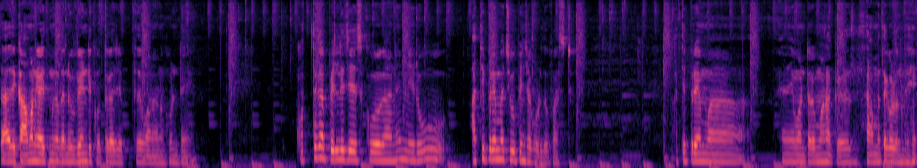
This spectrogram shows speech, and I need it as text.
సో అది కామన్గా అవుతుంది కదా నువ్వేంటి కొత్తగా చెప్తావు అని అనుకుంటే కొత్తగా పెళ్ళి చేసుకోగానే మీరు అతి ప్రేమ చూపించకూడదు ఫస్ట్ అతి ప్రేమ ఏమంటారు మనకు సామెత కూడా ఉంది.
